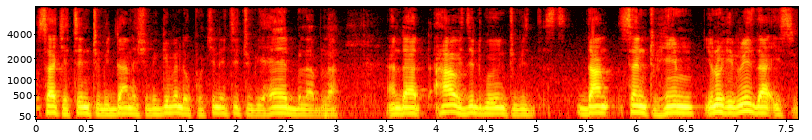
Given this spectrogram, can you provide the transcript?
such a thing to be done, he should be given the opportunity to be heard, blah, blah. And that how is it going to be done, sent to him? You know, he raised that issue.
